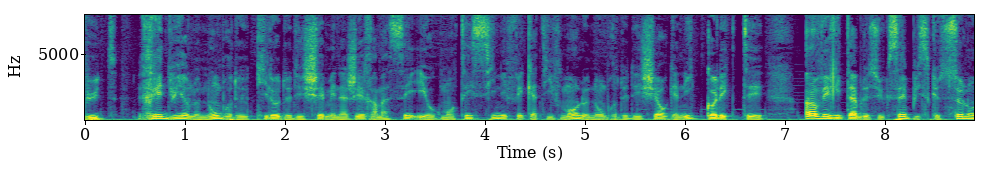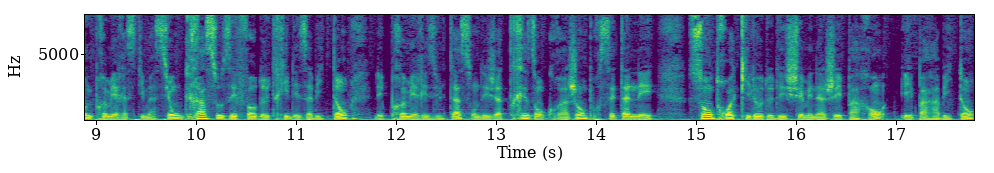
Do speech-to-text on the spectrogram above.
But, réduire le nombre de kilos de déchets ménagers ramassés et augmenter significativement le nombre de déchets organiques collectés. Un véritable succès puisque selon une première estimation, grâce aux efforts de tri des habitants, les premiers résultats sont déjà très encourageants pour cette année. 103 kilos de déchets ménagers par an et par habitant,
